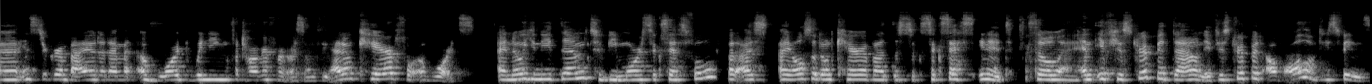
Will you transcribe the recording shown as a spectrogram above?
uh, Instagram bio that I'm an award winning photographer or something. I don't care for awards. I know you need them to be more successful, but I, I also don't care about the su- success in it. So, mm. and if you strip it down, if you strip it of all of these things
